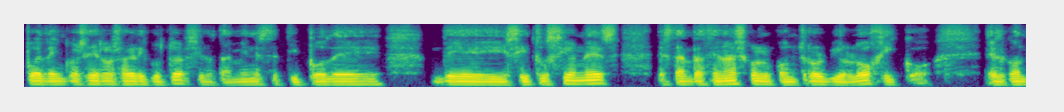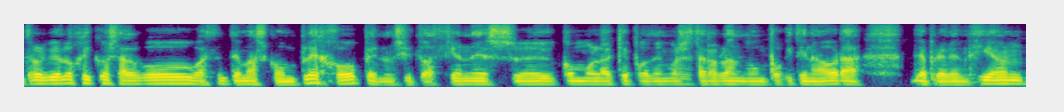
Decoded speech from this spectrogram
pueden considerar los agricultores, sino también este tipo de, de, instituciones están relacionadas con el control biológico. El control biológico es algo bastante más complejo, pero en situaciones eh, como la que podemos estar hablando un poquitín ahora de prevención,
